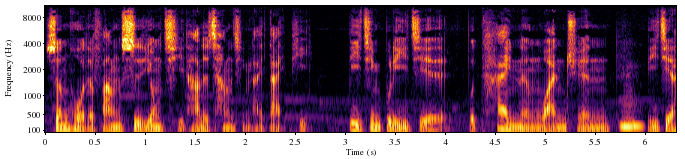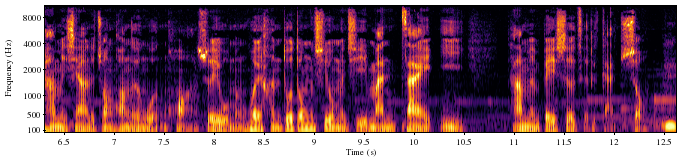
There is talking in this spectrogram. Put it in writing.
生活的方式，用其他的场景来代替。毕竟不理解，不太能完全理解他们现在的状况跟文化，所以我们会很多东西，我们其实蛮在意他们被摄者的感受。嗯。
